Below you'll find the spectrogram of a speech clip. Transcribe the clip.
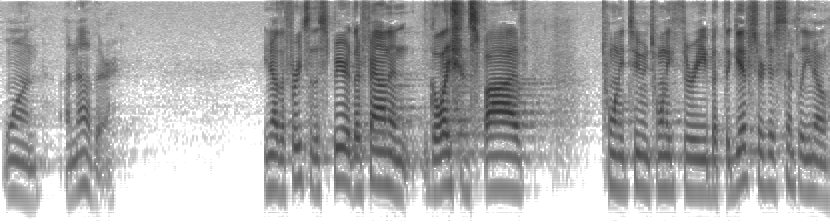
one another. You know, the fruits of the Spirit, they're found in Galatians 5 22 and 23, but the gifts are just simply, you know,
